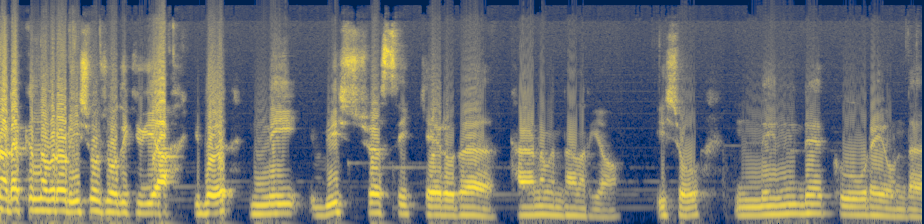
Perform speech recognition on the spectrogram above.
നടക്കുന്നവരോട് ഈശോ ചോദിക്കുക ഇത് നീ വിശ്വസിക്കരുത്. കാരണം എന്താണെന്നറിയോ? ഈശോ നിന്റെ കൂടെയുണ്ട്.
